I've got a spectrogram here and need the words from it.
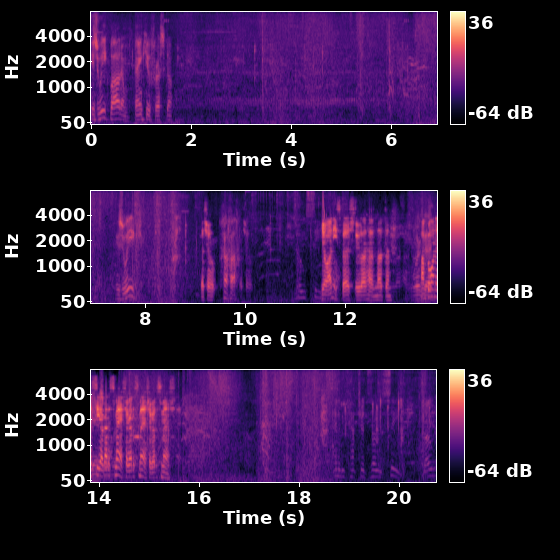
He's weak bottom. Thank you, Fresco. He's weak. Catch up. Haha. Zone C. Yo, I need special, dude. I have nothing. We're I'm good. going to see. I Game's got a over. smash. I got a smash. I got a smash. Enemy captured zone C. Zone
